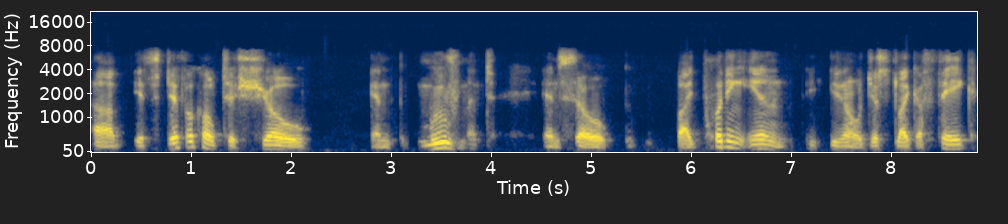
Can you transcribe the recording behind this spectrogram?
uh, it's difficult to show and movement. And so by putting in, you know, just like a fake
